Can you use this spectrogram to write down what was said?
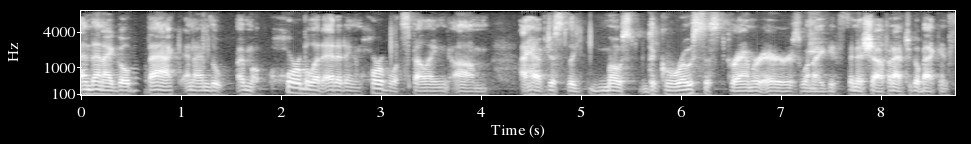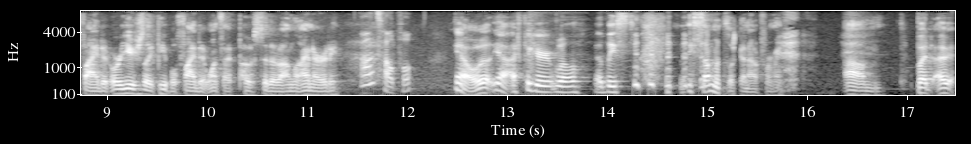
and then I go back and I'm the I'm horrible at editing. I'm horrible at spelling. Um, I have just the most, the grossest grammar errors when I finish up, and I have to go back and find it. Or usually people find it once I've posted it online already. Oh, that's helpful. Yeah, well, yeah. I figure, well, at least at least someone's looking out for me. Um, but I,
